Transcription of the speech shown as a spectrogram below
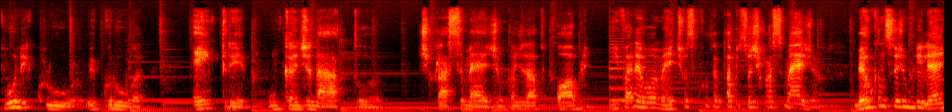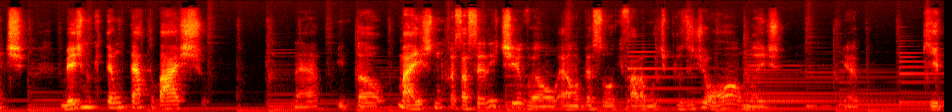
pura e crua, e crua entre um candidato de classe média e um candidato pobre, invariavelmente você contratar pessoas de classe média, mesmo que não sejam brilhantes, mesmo que tenha um teto baixo, né? Então, mas no processo seletivo é, é uma pessoa que fala múltiplos idiomas, é, que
